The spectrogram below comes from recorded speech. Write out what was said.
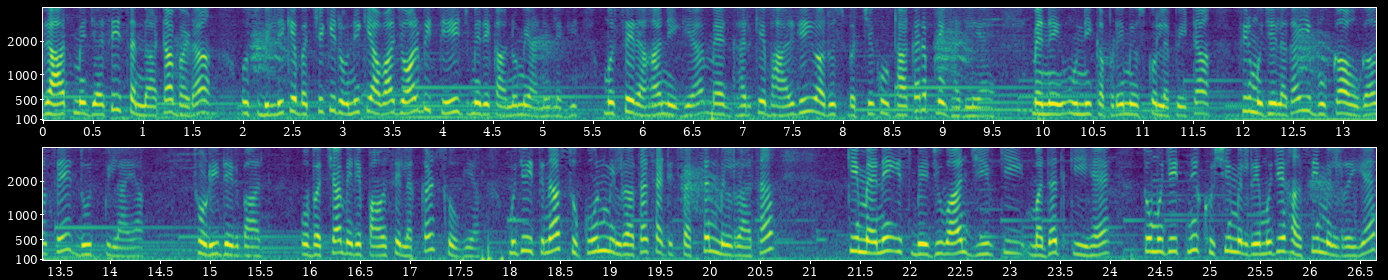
रात में जैसे ही सन्नाटा बढ़ा, उस बिल्ली के बच्चे की रोने की आवाज़ और भी तेज मेरे कानों में आने लगी। मुझसे रहा नहीं गया। मैं घर के बाहर गई और उस बच्चे को उठाकर अपने घर ले आया मैंने ऊनी कपड़े में उसको लपेटा। फिर मुझे लगा, ये भूखा होगा, उसे दूध पिलाया। थोड़ी देर बाद वो बच्चा मेरे पाँव से लगकर सो गया। मुझे इतना सुकून मिल रहा था सेटिस्फैक्शन मिल रहा था कि मैंने इस बेजुबान जीव की मदद की है। तो मुझे इतनी खुशी मिल रही है, मुझे हँसी मिल रही है।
